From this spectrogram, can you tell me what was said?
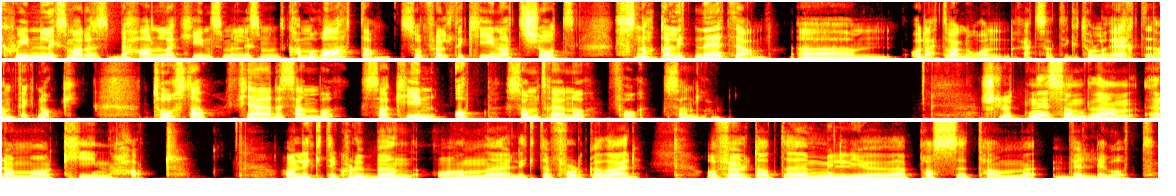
Quinn liksom hadde behandla Keane som en, liksom, kamerat, da, så følte Keane at Short snakka litt ned til han. Um, og dette var noe han rett og slett ikke tolererte. Han fikk nok. Torsdag 4. desember sa Keane opp som trener for Sunderland. Slutten i Sunderland ramma Keane hardt. Han likte klubben, og han eh, likte folka der, og følte at eh, miljøet passet ham veldig godt.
